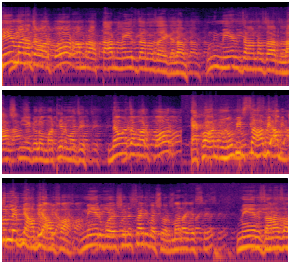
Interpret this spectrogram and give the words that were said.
মেয়ে মারা যাওয়ার পর আমরা তার মেয়ের জানাজায় গেলাম। উনি মেয়ের জানাজার লাশ নিয়ে গেল মাঠের মাঝে। নেওয়া যাওয়ার পর এখন নবীর সাহাবী আব্দুল্লাহ ইবনে আবি আওফা, মেয়ের বয়স হলো 4 বছর, মারা গেছে। মেয়ের জানাজা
